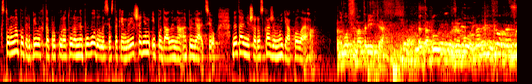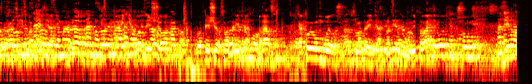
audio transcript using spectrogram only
Сторона потерпілих та прокуратура не погодилися з таким рішенням і подали на апеляцію. Детальніше розкаже моя колега. Вот смотрите, это был живой. Смотрите. Вот еще, вот еще, смотрите. Раз, какой он был, смотрите. Давайте вот, что он сделал.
